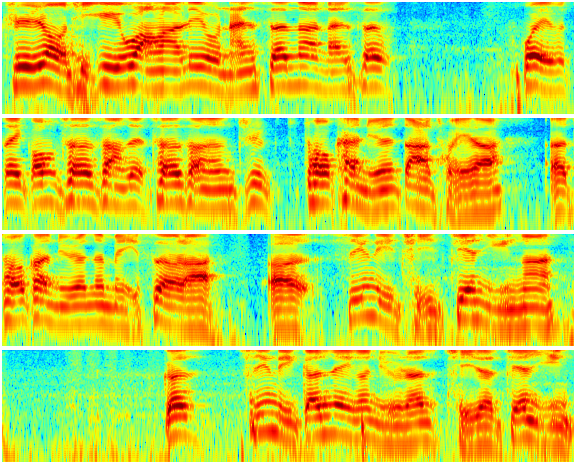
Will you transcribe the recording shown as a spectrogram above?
去肉体欲望啊，例如男生啊，男生会在公车上在车上去偷看女人大腿啊，呃，偷看女人的美色啦。呃心里起奸淫啊，跟心里跟那个女人起了奸淫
